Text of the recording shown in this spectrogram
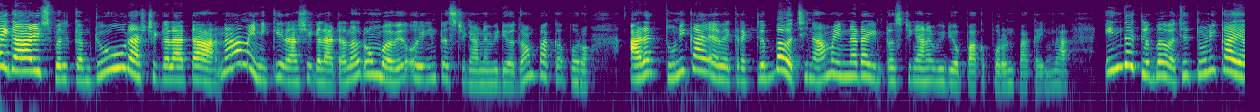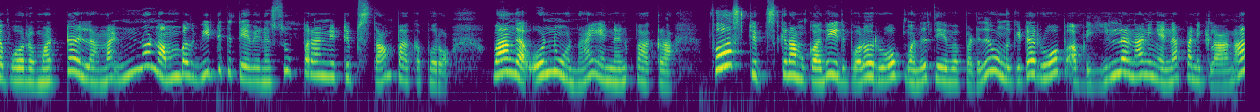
ஹாய் காய்ஸ் வெல்கம் டு ராஷ்டி கலாட்டா நாம் இன்றைக்கி ராஷி கலாட்டாவில் ரொம்பவே ஒரு இன்ட்ரெஸ்டிங்கான வீடியோ தான் பார்க்க போகிறோம் அட துணிக்காய வைக்கிற கிளிப்பை வச்சு நாம் என்னடா இன்ட்ரெஸ்டிங்கான வீடியோ பார்க்க போகிறோன்னு பார்க்குறீங்களா? இந்த கிளிப்பை வச்சு துணிக்காயை போடுற மட்டும் இல்லாமல் இன்னும் நம்ம வீட்டுக்கு தேவையான சூப்பரான டிப்ஸ் தான் பார்க்க போகிறோம் வாங்க ஒன்று ஒன்றா என்னன்னு பார்க்கலாம். ஃபர்ஸ்ட் டிப்ஸ்க்கு நமக்கு வந்து இது போல் ரோப் வந்து தேவைப்படுது. உங்ககிட்ட ரோப் அப்படி இல்லைன்னா நீங்கள் என்ன பண்ணிக்கலாம்னா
